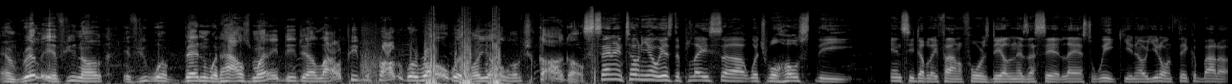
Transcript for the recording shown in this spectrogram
and really, if you know, if you were betting with house money, DJ, a lot of people probably would roll with Loyola of Chicago. San Antonio is the place uh, which will host the NCAA Final Fours deal. And as I said last week, you know, you don't think about a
